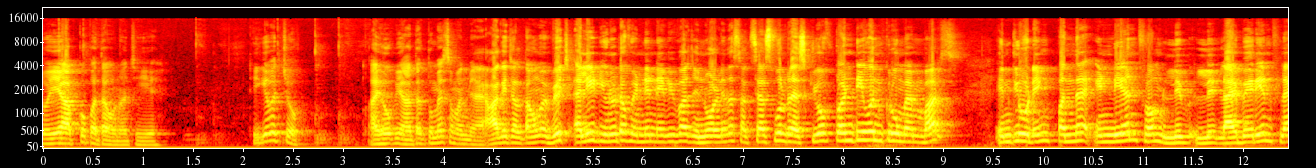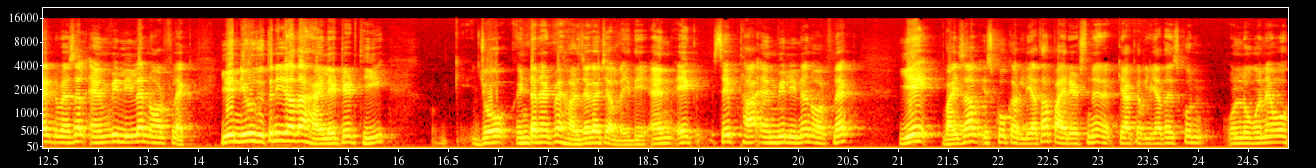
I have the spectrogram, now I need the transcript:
तो ये आपको पता होना चाहिए। ठीक है बच्चों? आई होप यहाँ तक तुम्हें समझ में आया। आगे चलता हूँ मैं। Which elite unit of Indian navy was involve in the successful rescue of 21 crew members including 15 Indian from Liberian flag vessel MV Lila north flag ये न्यूज़ इतनी ज़्यादा हाईलाइटेड थी, जो इंटरनेट पे हर जगह चल रही थी। एंड एक सिप था एमवी लीला नॉर्थ फ्लैग ये भाई साहब इसको कर लिया था पायरेट्स ने क्या कर लिया था, इसको उन लोगों ने वो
